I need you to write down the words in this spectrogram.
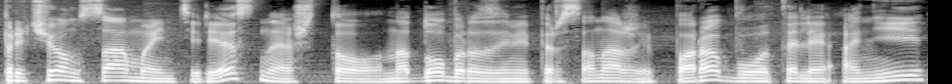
Причем самое интересное, что над образами персонажей поработали, они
